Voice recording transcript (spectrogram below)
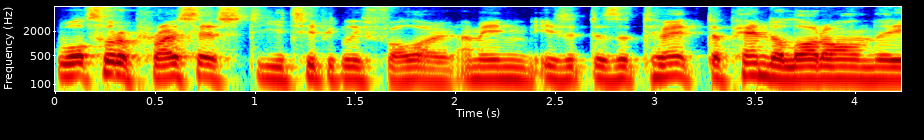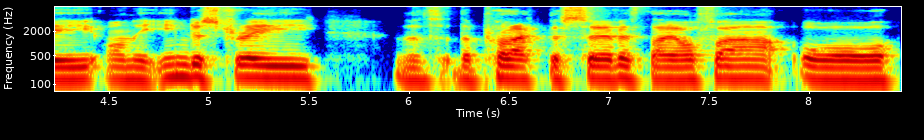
what sort of process do you typically follow? I mean, is it does it depend a lot on the on the industry, the, the product, the service they offer, or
